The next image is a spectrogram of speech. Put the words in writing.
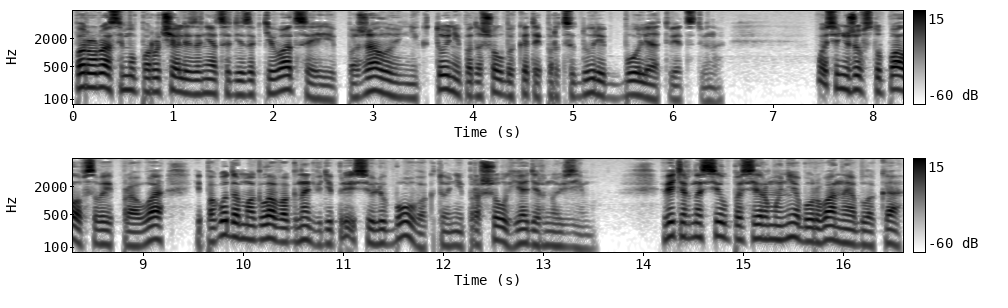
Пару раз ему поручали заняться дезактивацией, и, пожалуй, никто не подошел бы к этой процедуре более ответственно. Осень уже вступала в свои права, и погода могла вогнать в депрессию любого, кто не прошел ядерную зиму. Ветер носил по серому небу рваные облака.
